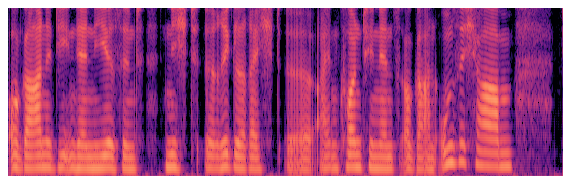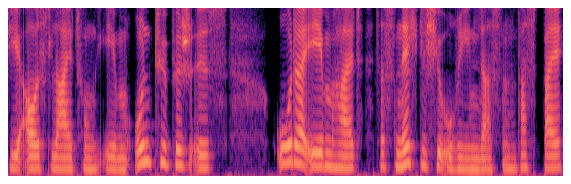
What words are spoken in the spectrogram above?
Organe, die in der Nähe sind, nicht äh, regelrecht äh, ein Kontinenzorgan um sich haben, die Ausleitung eben untypisch ist oder eben halt das nächtliche Urin lassen, was bei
